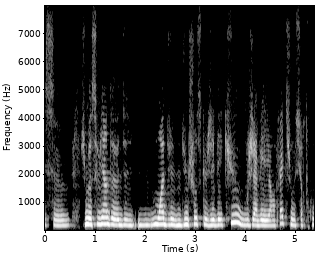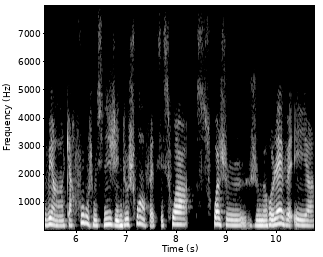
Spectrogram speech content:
ce, je me souviens de, moi d'une chose que j'ai vécue où j'avais en fait, je me suis retrouvée à un carrefour où je me suis dit j'ai deux choix en fait. C'est soit soit je, me relève et euh,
